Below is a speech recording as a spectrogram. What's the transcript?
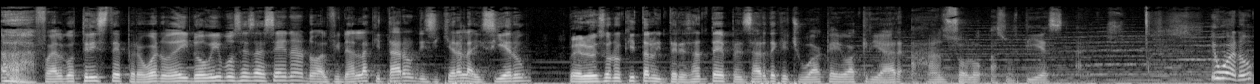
Ah, fue algo triste, pero bueno, de no vimos esa escena, no, al final la quitaron, ni siquiera la hicieron. Pero eso no quita lo interesante de pensar de que Chewbacca iba a criar a Han Solo a sus 10 años. Y bueno,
